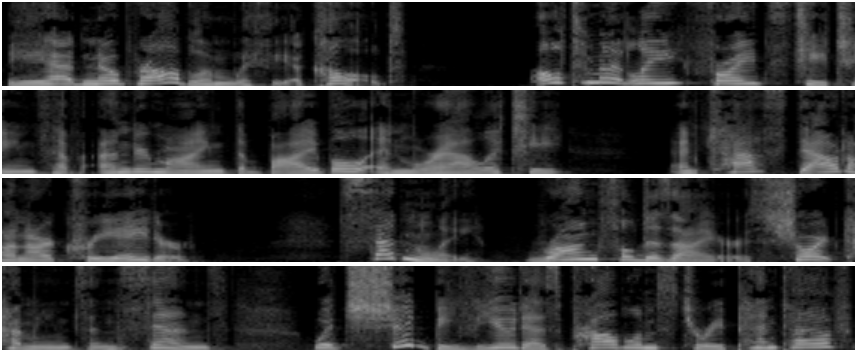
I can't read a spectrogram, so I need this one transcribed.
he had no problem with the occult. Ultimately, Freud's teachings have undermined the Bible and morality and cast doubt on our Creator. Suddenly, wrongful desires, shortcomings, and sins which should be viewed as problems to repent of,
